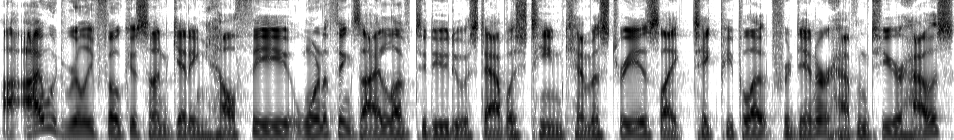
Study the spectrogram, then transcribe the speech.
I would really focus on getting healthy. One of the things I love to do to establish team chemistry is like take people out for dinner, have them to your house,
